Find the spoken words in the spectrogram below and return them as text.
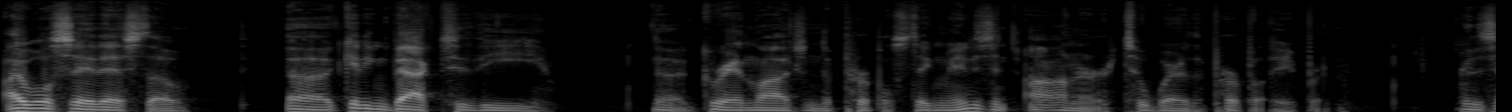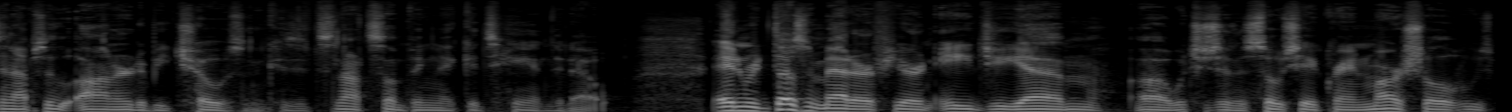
I will say this though, uh, getting back to the uh, Grand Lodge and the purple stigma, it is an honor to wear the purple apron. It is an absolute honor to be chosen because it's not something that gets handed out. And it doesn't matter if you're an AGM, uh, which is an associate grand marshal, who's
